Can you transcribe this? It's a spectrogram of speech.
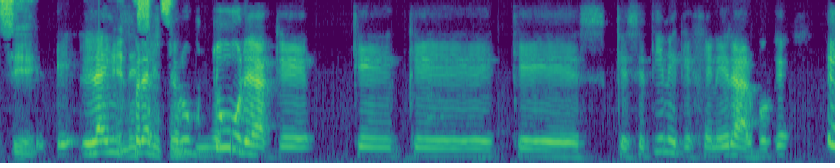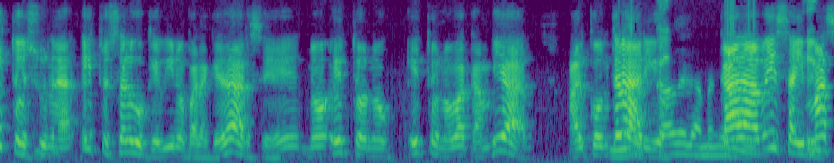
sí. Eh, la infraestructura que, que, que, que, se tiene que generar, porque esto es una, esto es algo que vino para quedarse, ¿eh? no, esto no, esto no va a cambiar. Al contrario, cada vez hay más,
